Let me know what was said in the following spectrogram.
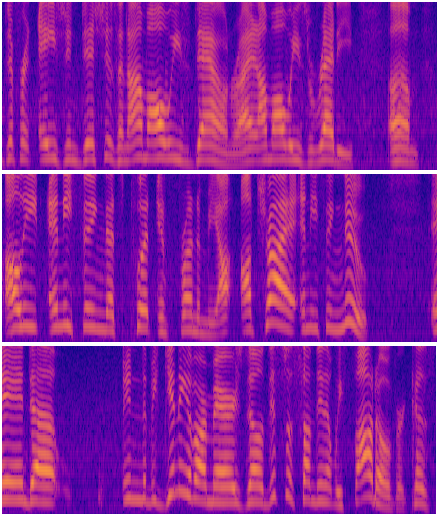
different Asian dishes, and I'm always down, right? I'm always ready. Um, I'll eat anything that's put in front of me. I'll, I'll try anything new. And uh, in the beginning of our marriage, though, this was something that we fought over because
